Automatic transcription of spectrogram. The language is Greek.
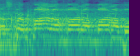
Ευχαριστούμε πάρα πάρα πάρα πολύ.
